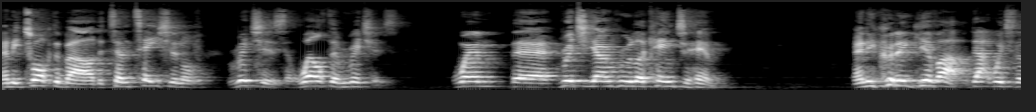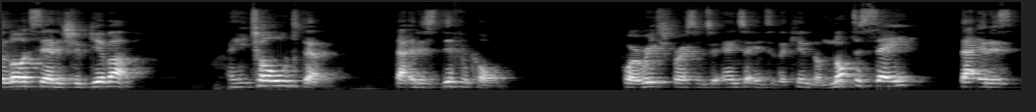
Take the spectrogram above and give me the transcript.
and he talked about the temptation of riches, wealth and riches. When the rich young ruler came to him and he couldn't give up that which the Lord said he should give up. And he told them that it is difficult for a rich person to enter into the kingdom. Not to say that it is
